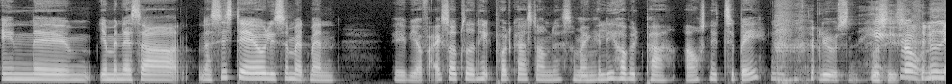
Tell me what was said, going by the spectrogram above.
en, øh, jamen altså, narcissist det er jo ligesom, at man, øh, vi har jo faktisk optaget en helt podcast om det, så man mm. kan lige hoppe et par afsnit tilbage. Jeg blev sådan helt Præcis. klog ned i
